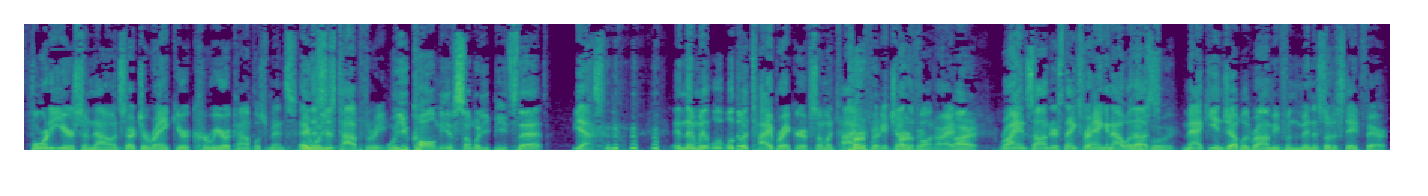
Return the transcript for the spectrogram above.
40 years from now and start to rank your career accomplishments, Hey, and will this you- is top three. Will you call me if somebody beats that? Yes. and then we'll, we'll do a tiebreaker if someone ties. Perfect, We'll get you on the phone, all right? All right. Ryan Saunders, thanks for hanging out with Absolutely. us. Mackey and Judd with Rami from the Minnesota State Fair.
